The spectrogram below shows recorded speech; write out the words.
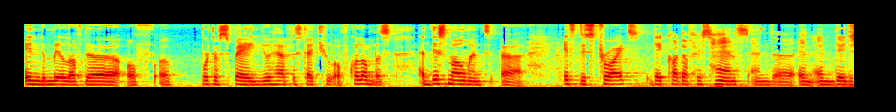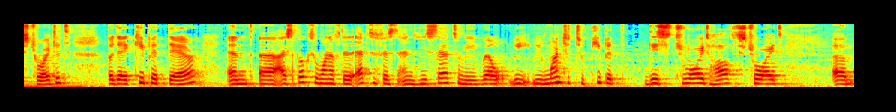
in the middle of the of uh, Port of Spain, you have the statue of Columbus. At this moment, uh, it's destroyed. They cut off his hands and, uh, and, and they destroyed it, but they keep it there. And uh, I spoke to one of the activists, and he said to me, Well, we, we wanted to keep it destroyed, half destroyed, um,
